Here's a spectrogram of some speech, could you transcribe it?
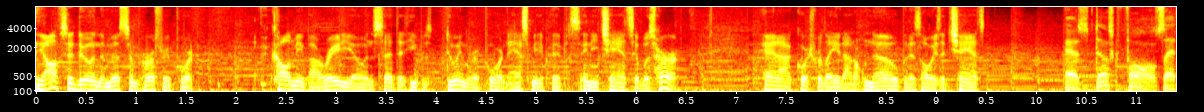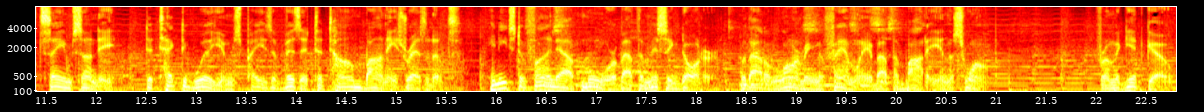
The officer doing the missing person report called me by radio and said that he was doing the report and asked me if there was any chance it was her. And I, of course, relayed, I don't know, but there's always a chance. As dusk falls that same Sunday, Detective Williams pays a visit to Tom Bonney's residence. He needs to find out more about the missing daughter without alarming the family about the body in the swamp. From the get go,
